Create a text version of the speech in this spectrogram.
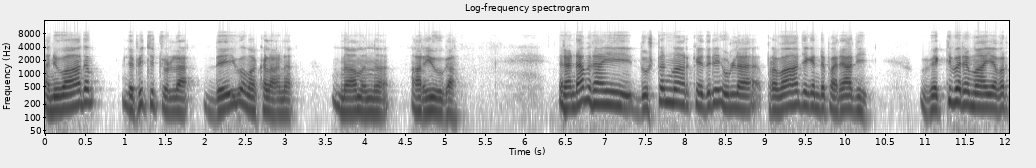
അനുവാദം ലഭിച്ചിട്ടുള്ള ദൈവമക്കളാണ് നാം എന്ന് അറിയുക. രണ്ടാമതായി ദുഷ്ടന്മാർക്കെതിരെയുള്ള പ്രവാചകന്റെ പരാതി വ്യക്തിപരമായി അവർ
